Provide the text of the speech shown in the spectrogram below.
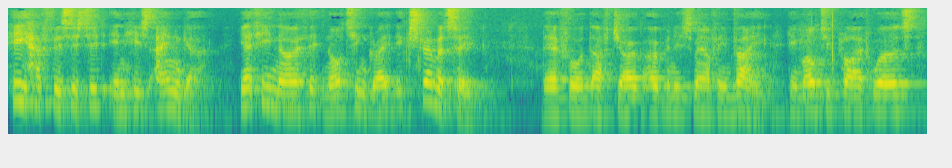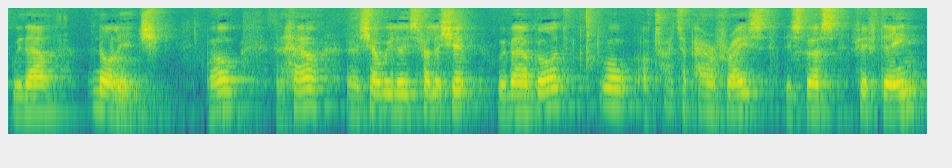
He hath visited in his anger, yet he knoweth it not in great extremity. Therefore doth Job open his mouth in vain. He multiplieth words without knowledge. Well, and how uh, shall we lose fellowship with our God? Well, I'll try to paraphrase this verse 15.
